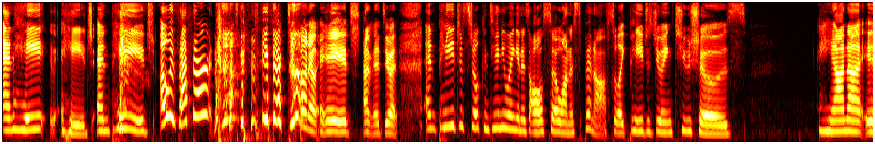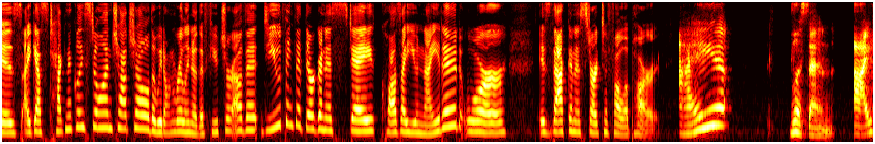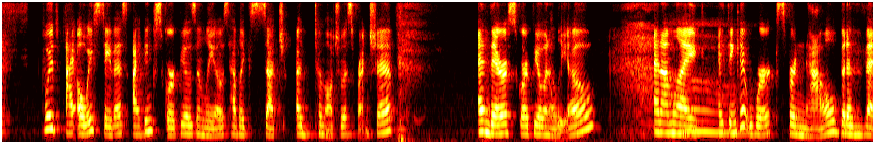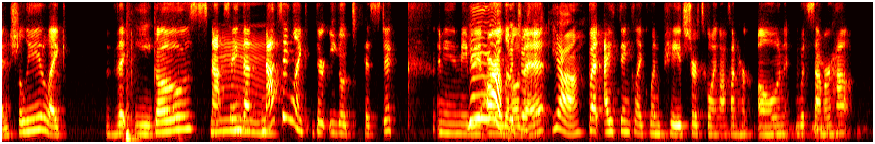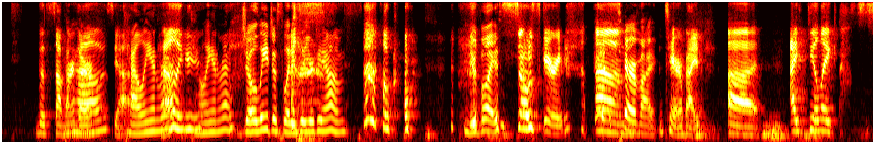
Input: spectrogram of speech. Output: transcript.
And hey, Paige and Paige. Oh, is that there? That's gonna be there too. Oh no, Paige. I'm into it. And Paige is still continuing and is also on a spinoff. So like Paige is doing two shows. Hannah is, I guess, technically still on Chat Show, although we don't really know the future of it. Do you think that they're going to stay quasi united, or is that going to start to fall apart? I listen, I would I always say this. I think Scorpios and Leos have like such a tumultuous friendship. And they're a Scorpio and a Leo. And I'm like, I think Oh. it works for now, but eventually, like the egos, not saying that, Mm. not saying like they're egotistic. I mean, maybe Yeah, they are yeah, a little just- bit Yeah. but I think like when Paige starts going off on her own with Summer House, with Summer Thunder. House, yeah. Kelly and Rick. Kelly. Kelly and Rick. Jolie just slid into your DMs. oh God, New voice. so scary, um, Terrifying. terrified. Uh, I feel like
